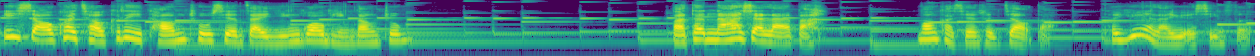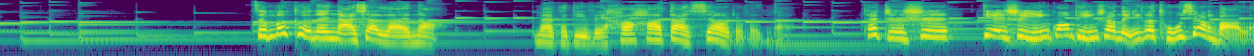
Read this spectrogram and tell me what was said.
一小块巧克力糖出现在荧光屏当中。把它拿下来吧，汪卡先生叫道。他越来越兴奋。怎么可能拿下来呢？麦克蒂维哈哈大笑着问道。它只是电视荧光屏上的一个图像罢了。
